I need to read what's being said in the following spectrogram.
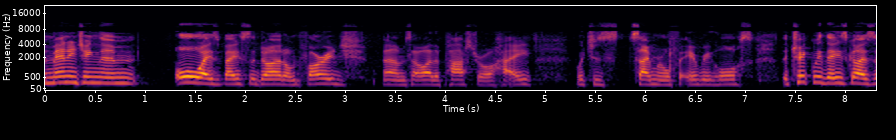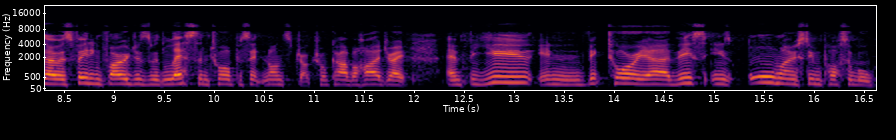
managing them, always base the diet on forage, um, so either pasture or hay which is same rule for every horse. The trick with these guys though is feeding forages with less than 12% non-structural carbohydrate. And for you in Victoria, this is almost impossible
